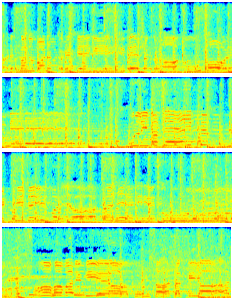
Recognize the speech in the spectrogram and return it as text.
ਧੜਕਨ ਬਣ ਧੜਕੇਗੀ। ਬੇਸ਼ੱਕ ਨਾ ਤੂੰ ਕੋਲ ਮੇਰੇ। ਬੁੱਲੀਆਂ ਤੇ ਇੱਕ ਮਿੱਠੀ ਜਿਹੀ ਫਰਿਆਦ ਕਹੇਗੀ ਤੂੰ। ਸਾਹ ਵਰਗੀ ਏ ਆਖਰੀ ਸਾਹ ਤੱਕ ਯਾਦ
